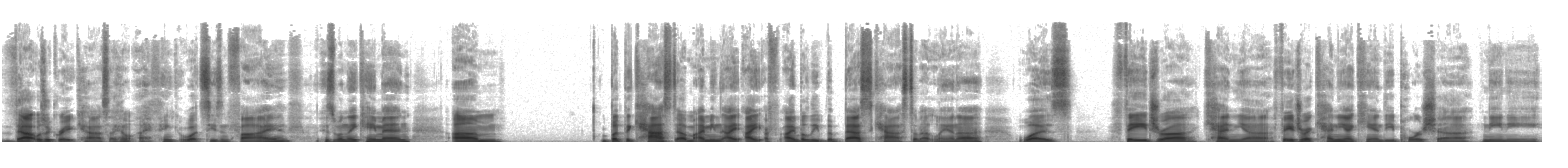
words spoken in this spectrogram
that was a great cast. I don't I think what season 5 is when they came in. Um but the cast I mean I, I I believe the best cast of Atlanta was Phaedra, Kenya, Phaedra, Kenya, Kandi, Porsha, Nene,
